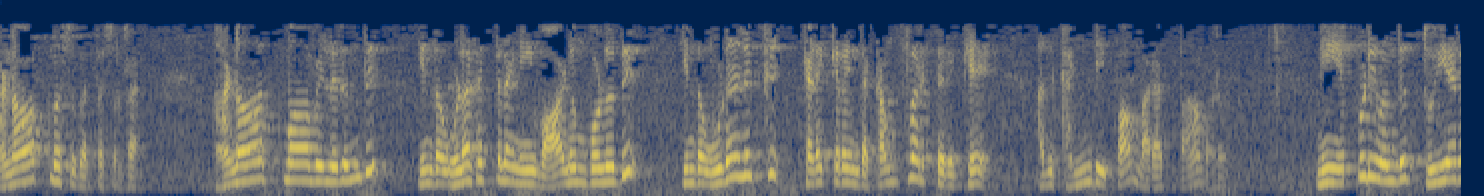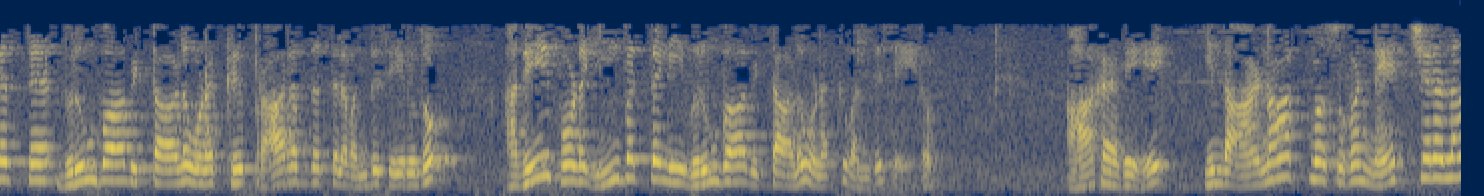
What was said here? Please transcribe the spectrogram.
அனாத்ம சுகத்தை சொல்ற அனாத்மாவிலிருந்து இந்த உலகத்துல நீ வாழும் பொழுது இந்த உடலுக்கு கிடைக்கிற இந்த கம்ஃபர்ட் இருக்கே. அது கண்டிப்பா வரத்தான் வரும். நீ எப்படி வந்து துயரத்தை விரும்பாவிட்டாலும் உனக்கு பிராரப்தத்துல வந்து சேருதோ அதே போல இன்பத்தை நீ விரும்பாவிட்டாலும் உனக்கு வந்து சேரும். ஆகவே இந்த அனாத்ம சுகம் நேச்சுரலா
